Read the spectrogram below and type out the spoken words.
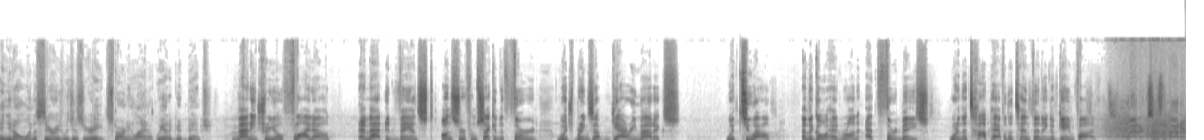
And you don't win a series with just your eight starting lineup. We had a good bench. Manny Trillo flied out, and that advanced Unser from second to third, which brings up Gary Maddox with two out and the go-ahead run at third base. We're in the top half of the 10th inning of Game 5. Maddox is the batter.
